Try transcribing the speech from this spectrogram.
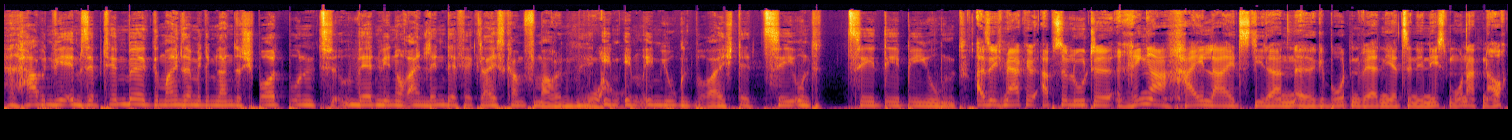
haben wir im September gemeinsam mit dem Landessportbund werden wir noch einen Ländervergleichskampf machen Wow. im, im, im Jugendbereich der C und CDB-Jugend. also ich merke absolute Ringer-Highlights, die dann äh, geboten werden jetzt in den nächsten Monaten auch.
